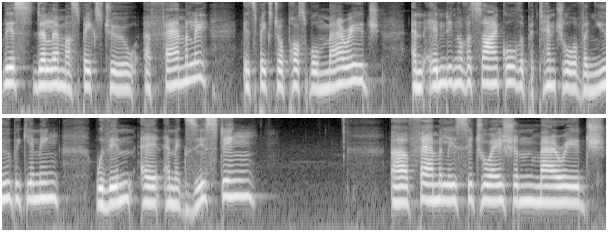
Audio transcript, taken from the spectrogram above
this dilemma speaks to a family, it speaks to a possible marriage, an ending of a cycle, the potential of a new beginning within a, an existing uh, family situation, marriage,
